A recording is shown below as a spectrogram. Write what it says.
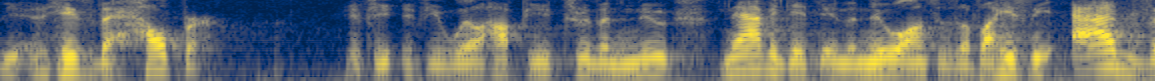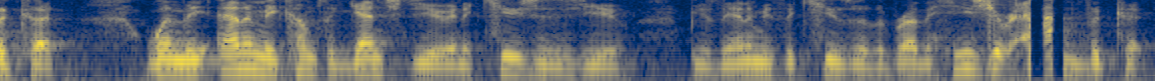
He's the helper if you, if you will, help you through the new, navigate in the nuances of life. He's the advocate when the enemy comes against you and accuses you, because the enemy is the accuser of the brethren. He's your advocate,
